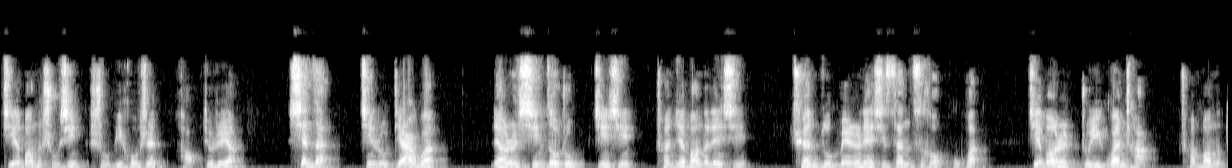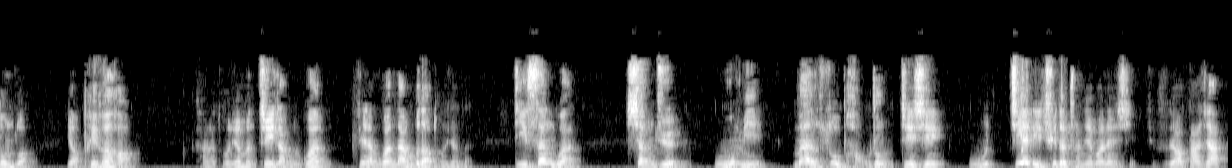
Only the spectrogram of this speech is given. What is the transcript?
接棒的手型，手臂后伸。好，就这样。现在。进入第二关，两人行走中进行传接棒的练习，全组每人练习三次后互换。接棒人注意观察传棒的动作，要配合好。看来同学们这两个关，这两关难不倒同学们。第三关，相距五米慢速跑中进行无接力区的传接棒练习，就是要大家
